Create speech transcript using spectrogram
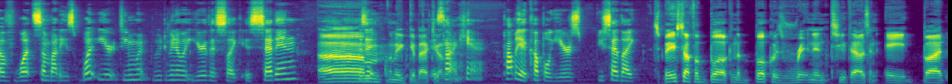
of what somebody's what year do you do we know what year this like is set in? Um, it- let me get back to you It's on not I that. can't probably a couple years. You said like It's based off a book, and the book was written in 2008, but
